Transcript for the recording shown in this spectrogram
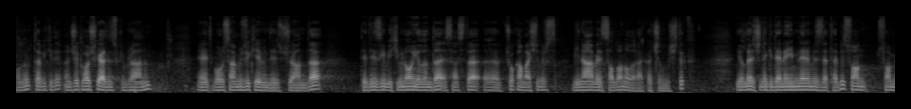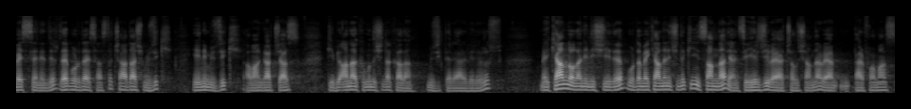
Olur tabii ki de. Öncelikle hoş geldiniz Kübra Hanım. Evet, Borsan Müzik Evi'ndeyiz şu anda. Dediğiniz gibi 2010 yılında esas da e, çok amaçlı bir bina ve salon olarak açılmıştık. Yıllar içindeki deneyimlerimiz de tabii son son 5 senedir de burada esas da çağdaş müzik, yeni müzik, avantgard caz gibi ana akımın dışında kalan müziklere yer veriyoruz. Mekanla olan ilişiği de burada mekanların içindeki insanlar yani seyirci veya çalışanlar veya performans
